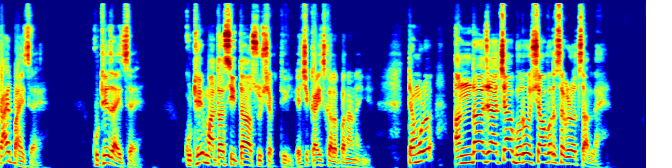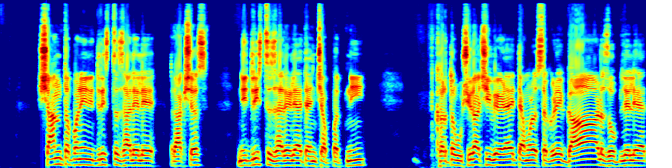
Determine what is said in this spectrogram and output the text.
काय पाहायचं आहे? कुठे जायचं आहे? कुठे माता सीता असू शकतील याची काहीच कल्पना नाही आहे त्यामुळं अंदाजाच्या भरोशावर सगळं चाललं आहे शांतपणे निद्रिस्त झालेले राक्षस निद्रिस्त झालेल्या त्यांच्या पत्नी खरं तर उशिराची वेळ आहे त्यामुळं सगळे गाढ झोपलेले आहेत.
